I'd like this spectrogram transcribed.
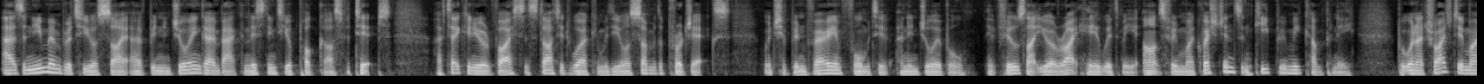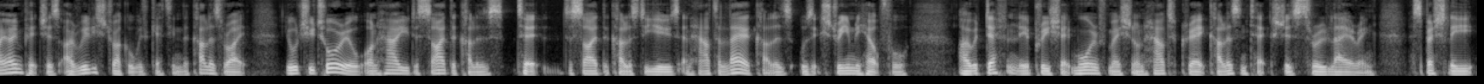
As a new member to your site, I've been enjoying going back and listening to your podcast for tips. I've taken your advice and started working with you on some of the projects, which have been very informative and enjoyable. It feels like you are right here with me, answering my questions and keeping me company. But when I try to do my own pictures, I really struggle with getting the colours right. Your tutorial on how you decide the colours to decide the colours to use and how to layer colours was extremely helpful. I would definitely appreciate more information on how to create colours and textures through layering, especially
